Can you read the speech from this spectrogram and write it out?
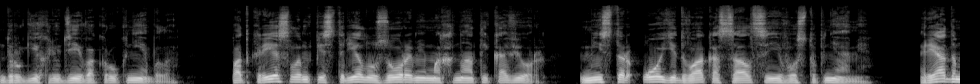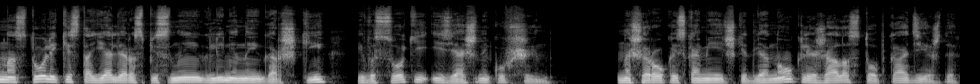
Других людей вокруг не было. Под креслом пестрел узорами мохнатый ковер. Мистер О едва касался его ступнями. Рядом на столике стояли расписные глиняные горшки и высокий изящный кувшин. На широкой скамеечке для ног лежала стопка одежды.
